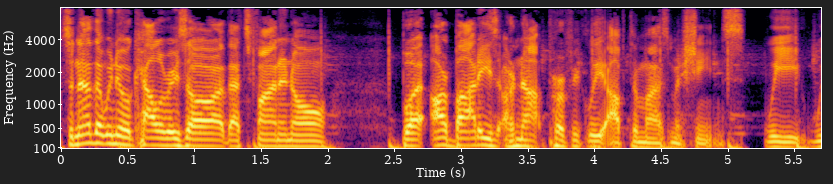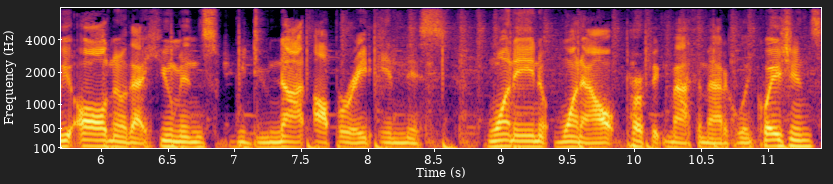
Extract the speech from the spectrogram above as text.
So now that we know what calories are, that's fine and all but our bodies are not perfectly optimized machines. We we all know that humans we do not operate in this one in one out perfect mathematical equations.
